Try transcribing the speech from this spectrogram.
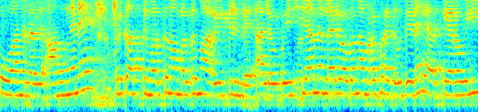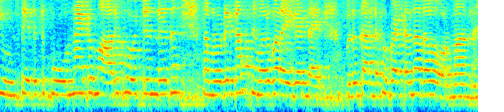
പോവാന്നുള്ളത്. അങ്ങനെ ഒരു കസ്റ്റമർക്ക് നമ്മളത് മാറിയിട്ടുണ്ട്. അലോപേഷ്യ എന്നുള്ള രോഗം നമ്മുടെ പ്രകൃതിയുടെ ഹെയർ കെയർ ഓയിൽ യൂസ് ചെയ്തിട്ട് പൂർണമായിട്ട് മാറിപ്പോയിട്ടുണ്ട് എന്ന് നമ്മളോട് ഒരു കസ്റ്റമർ പറയുകയുണ്ടായി. അപ്പൊ ഇത് കണ്ടപ്പോ പെട്ടെന്ന് അതാ ഓർമ്മ തന്നെ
